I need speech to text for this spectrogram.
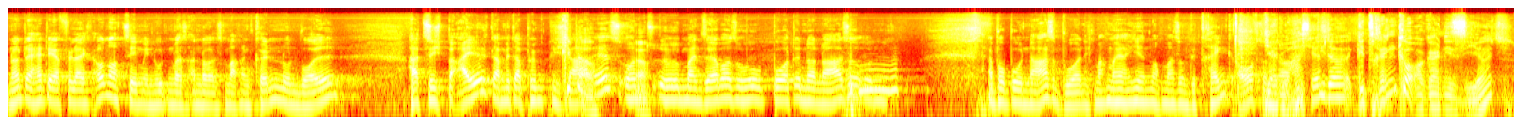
Ne? Da hätte er vielleicht auch noch zehn Minuten was anderes machen können und wollen. Hat sich beeilt, damit er pünktlich da Genau. ist und Ja. äh, man selber so bohrt in der Nase und Apropos Nasebohren, ich mache mal hier nochmal so ein Getränk auf. so Ja, du hast wieder Getränke organisiert.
